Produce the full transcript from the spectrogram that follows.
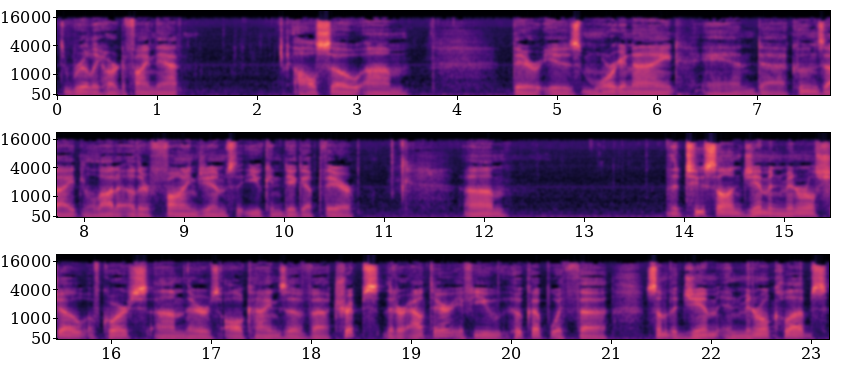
it's really hard to find that. Also, um, there is morganite and uh, kunzite and a lot of other fine gems that you can dig up there. Um, the Tucson Gem and Mineral Show, of course. Um, there's all kinds of uh, trips that are out there. If you hook up with uh, some of the gem and mineral clubs,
